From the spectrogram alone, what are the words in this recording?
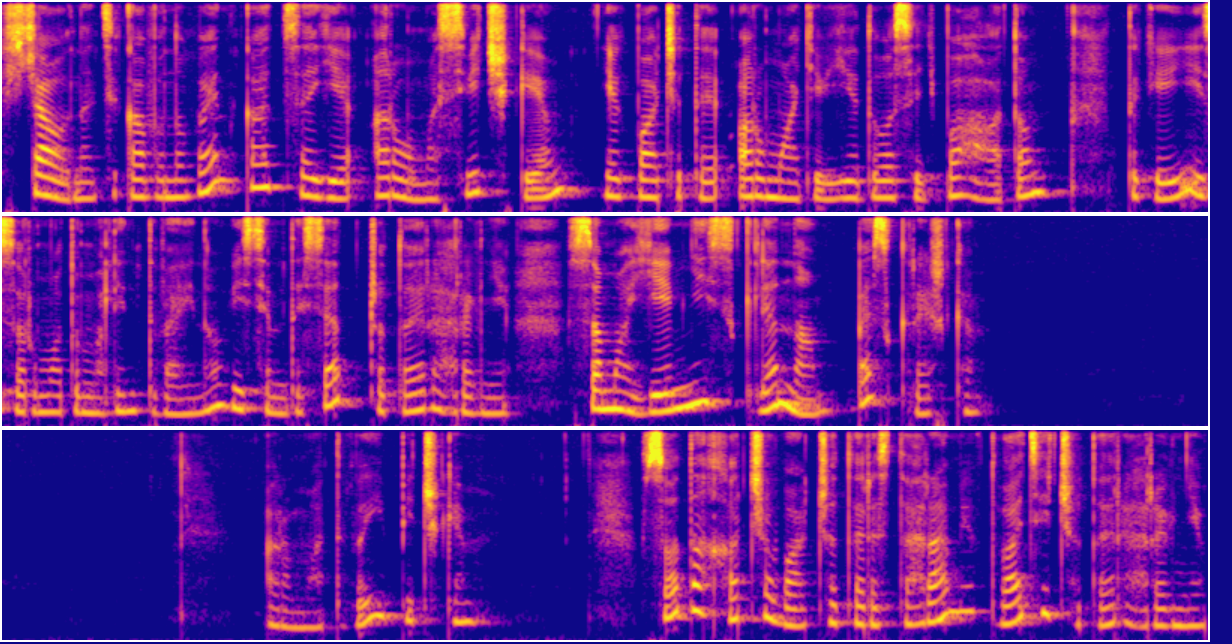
Ще одна цікава новинка це є арома свічки. Як бачите, ароматів є досить багато. Такий із ароматом Глінтвейну 84 гривні. Сама ємність скляна, без кришки. Аромат випічки. Сода харчова 400 грамів 24 гривні.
